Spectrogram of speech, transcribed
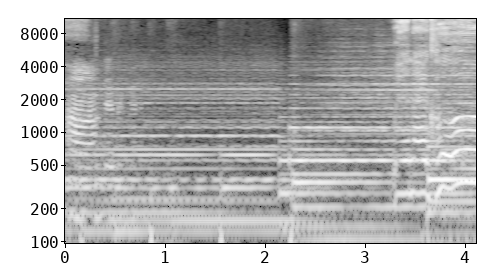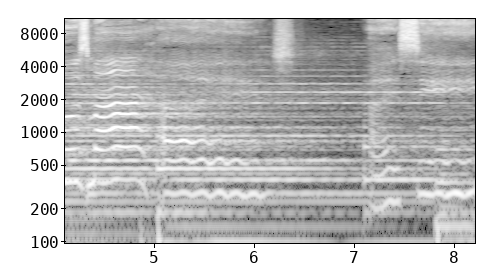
Um, when I close my eyes, I see.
